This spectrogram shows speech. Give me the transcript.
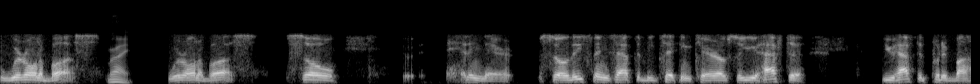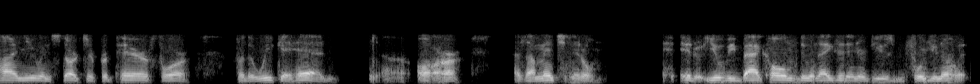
we're on a bus. Right. We're on a bus. So heading there. So these things have to be taken care of. So you have to you have to put it behind you and start to prepare for for the week ahead. Uh, or as I mentioned, it'll it you'll be back home doing exit interviews before you know it.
